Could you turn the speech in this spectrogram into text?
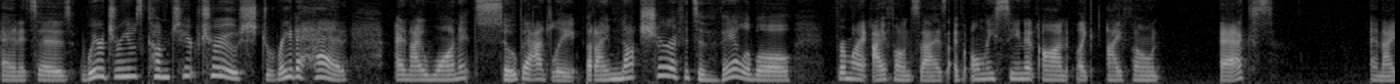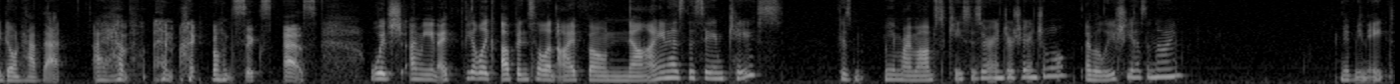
And it says, Where dreams come true, straight ahead and I want it so badly, but I'm not sure if it's available for my iPhone size. I've only seen it on like iPhone X, and I don't have that. I have an iPhone 6S, which I mean, I feel like up until an iPhone 9 has the same case because me and my mom's cases are interchangeable. I believe she has a 9, maybe an 8,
